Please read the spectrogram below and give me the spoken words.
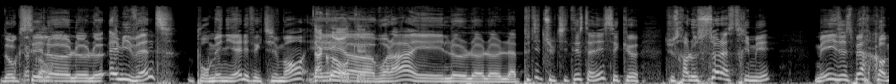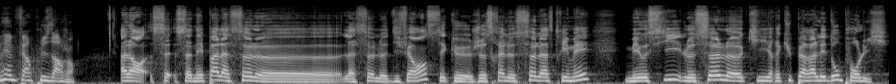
Donc c'est le, le, le M-Event pour Méniel, effectivement. D'accord, Et euh, voilà, et le- la petite subtilité cette année, c'est que tu seras le seul à streamer, mais ils espèrent quand même faire plus d'argent. Alors, ça n'est pas la seule, euh, la seule différence, c'est que je serai le seul à streamer, mais aussi le seul euh, qui récupérera les dons pour lui.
